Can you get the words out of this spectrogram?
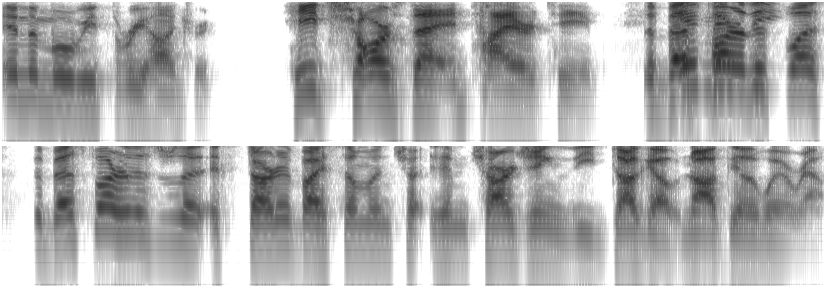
in the movie 300. He charged that entire team. The best It part of this was the best part of this was that it started by someone ch- him charging the dugout, not the other way around.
